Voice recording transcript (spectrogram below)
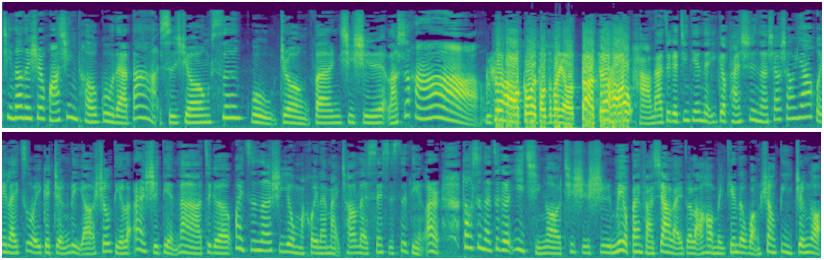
请到的是华信投顾的大师兄孙武仲分析师老师好。主持人好，各位投资朋友大家好。好，那这个今天的一个盘势呢，稍稍压回来做一个整理啊，收跌了二十点。那这个外资呢是又回来买超了三十四点二。倒是呢，这个疫情哦，其实是没有办法下来的了哈，每天的往上递增哦。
